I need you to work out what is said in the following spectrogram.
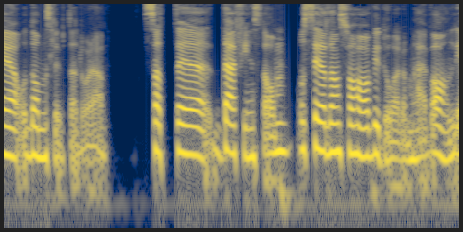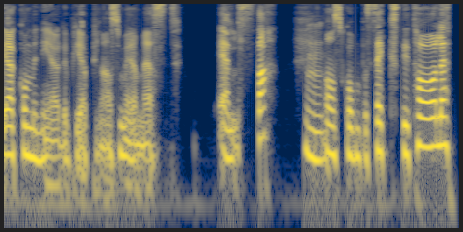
Eh, och de slutar då. då. Så att, eh, där finns de. Och sedan så har vi då de här vanliga kombinerade p-pillerna som är de mest äldsta. Mm. De som kom på 60-talet.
